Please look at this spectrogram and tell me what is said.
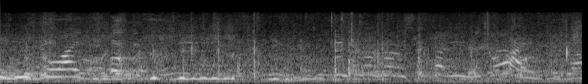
Mikołaje. Mikołaje chyba.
